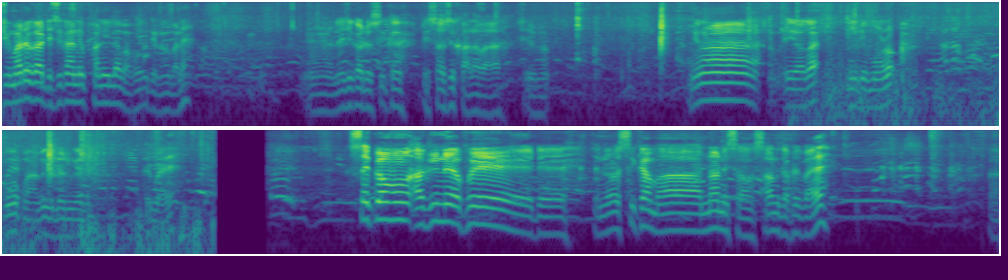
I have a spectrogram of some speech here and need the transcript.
ရှိမတော့ကဒီစီကံလေးဖွင့်လေးလာပါဘောကျွန်တော်ပါလေအဲလက်ရှိကတော့စီကံဒီဆောက်စစ်ခါလာပါရှိမညငါရောကဒီဒီမောတော့ဘောပါပြီလုံးငယ်ပြပါရဲ့ စကမအဂိနေဖွဲတဲ့ကျွန်တော်စိတ်ခမှာနောက်နေဆောင်စောင်းနေတာဖြစ်ပါရဲ့အာ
